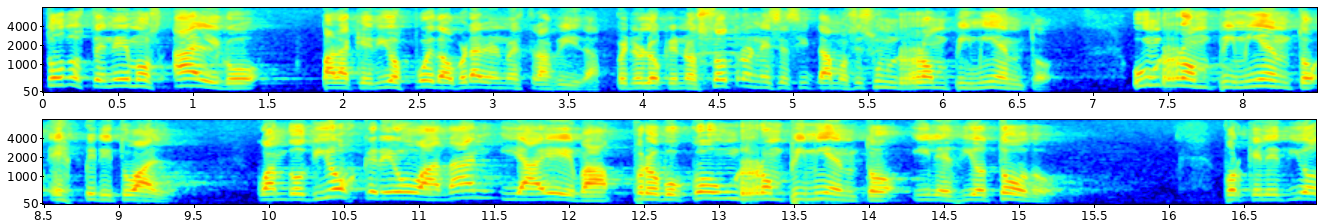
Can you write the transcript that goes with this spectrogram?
Todos tenemos algo para que Dios pueda obrar en nuestras vidas. Pero lo que nosotros necesitamos es un rompimiento, un rompimiento espiritual. Cuando Dios creó a Adán y a Eva, provocó un rompimiento y les dio todo. Porque le dio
